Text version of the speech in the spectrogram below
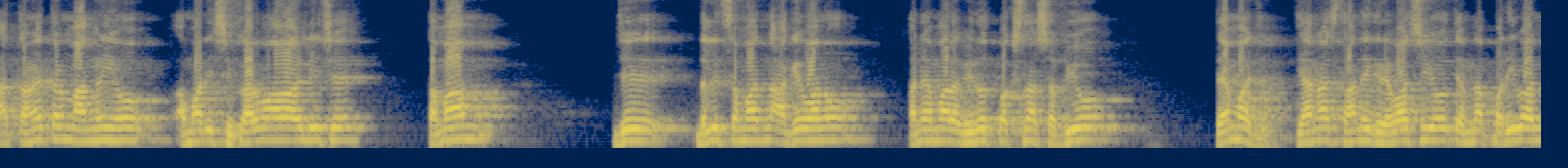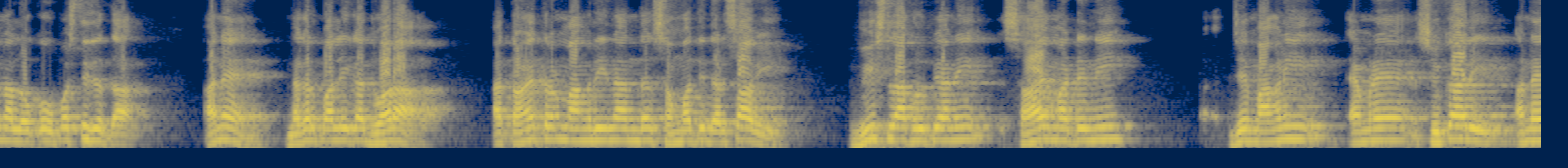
આ ત્રણે ત્રણ માંગણીઓ અમારી સ્વીકારવામાં આવેલી છે. તમામ જે દલિત સમાજના આગેવાનો અને અમારા વિરોધ પક્ષના સભ્યો તેમજ ત્યાંના સ્થાનિક રહેવાસીઓ, તેમના પરિવારના લોકો ઉપસ્થિત હતા અને નગરપાલિકા દ્વારા આ ત્રણે ત્રણ માંગણીના અંદર સંમતિ દર્શાવી વીસ લાખ રૂપિયાની સહાય માટેની જે માંગણી એમણે સ્વીકારી અને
